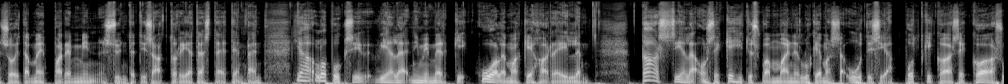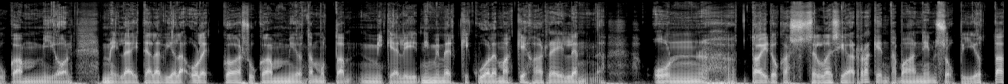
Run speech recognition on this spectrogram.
soitamme paremmin syntetisaattoria tästä eteenpäin. Ja lopuksi vielä nimimerkki Kuolema kehareille. Taas siellä on se kehitysvammainen lukemassa uutisia tutkikaa se kaasukammioon. Meillä ei täällä vielä ole kaasukammiota, mutta mikäli nimimerkki kuolema kehareille on taidokas sellaisia rakentamaan, niin sopii ottaa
